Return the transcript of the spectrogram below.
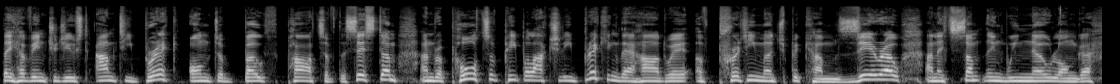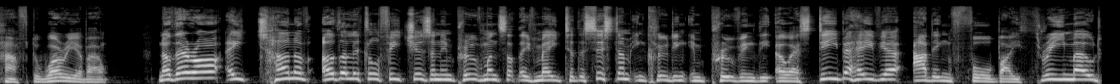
they have introduced anti-brick onto both parts of the system and reports of people actually bricking their hardware have pretty much become zero and it's something we no longer have to worry about. Now, there are a ton of other little features and improvements that they've made to the system, including improving the OSD behavior, adding 4x3 mode,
